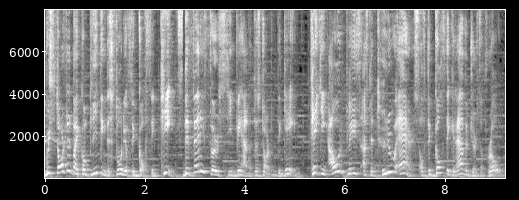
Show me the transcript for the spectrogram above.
We started by completing the story of the Gothic kings, the very first seed we had at the start of the game, taking our place as the true heirs of the Gothic ravagers of Rome,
